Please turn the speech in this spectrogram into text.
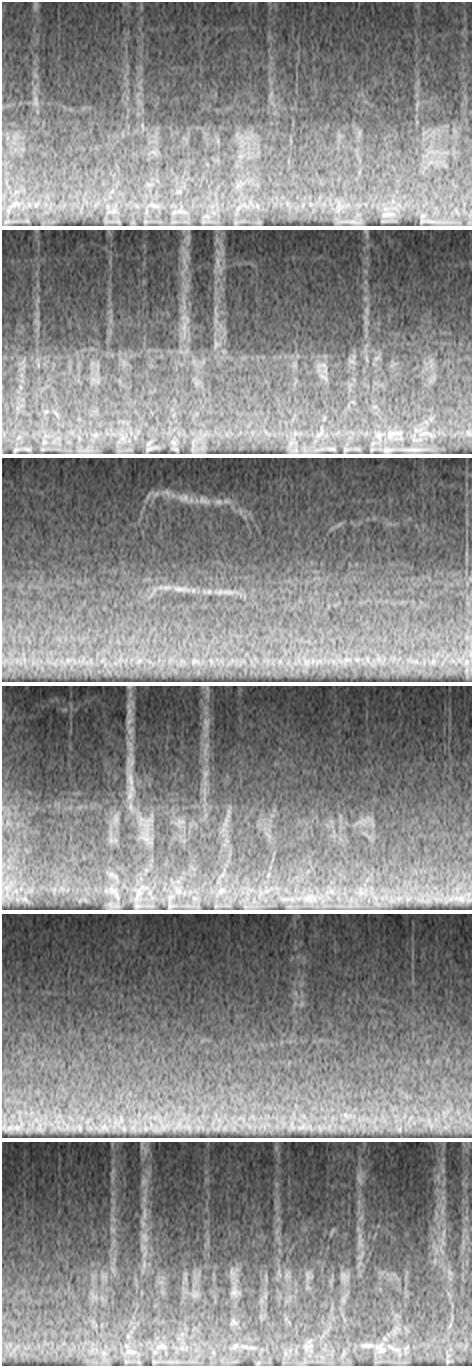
Johnson, of course, has had very few at bats. Only 14 as a pinch hitter with the Mets, though. Two for six with one pinch hit home run. Outside corner strike from Ligtenberg, one and one. He had his first home run as a Met pinch hit homer against Florida, sixth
